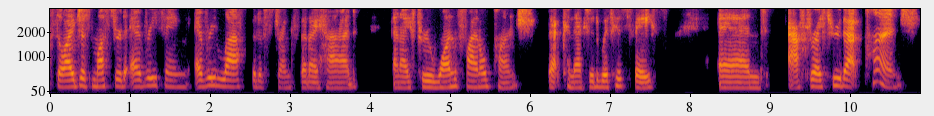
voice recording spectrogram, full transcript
so I just mustered everything, every last bit of strength that I had. And I threw one final punch that connected with his face. And after I threw that punch,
